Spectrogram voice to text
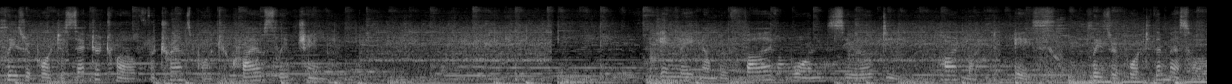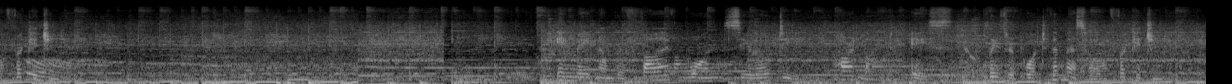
please report to Sector 12 for transport to cryosleep chamber. Inmate number number 510D, Hardlight, Ace. Please report to the mess hall for kitchen duty. Inmate number 510D, Hardlight, Ace. Please report to the mess hall for kitchen duty.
